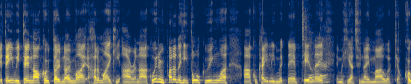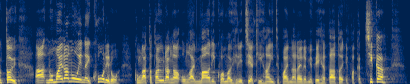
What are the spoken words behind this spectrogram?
E te iwi tēnā koutou nau mai, haere mai ki RNR. Ko Eru Paranahi tōku ingoa, ā, ko Kaylee McNab tēnei e mihi atu nei māua ki a koutou. Ā, nō mai rā anō ēnei kōrero, ko ngā tatauranga o Ngāi Māori kua mauheretia kīhai i te pae, nā reira me pēhea tātou e whakatika,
